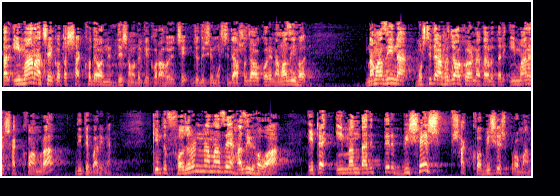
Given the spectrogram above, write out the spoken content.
তার ইমান আছে কথা সাক্ষ্য দেওয়ার নির্দেশ আমাদেরকে করা হয়েছে। যদি সে মসজিদে আসা যাওয়া করে নামাজি হয়। নামাজি না, মসজিদে আসা যাওয়া করে না, তাহলে তার ইমানের সাক্ষ্য আমরা দিতে পারি না। কিন্তু ফজরের নামাজে হাজির হওয়া, এটা ইমানদারিত্বের বিশেষ সাক্ষ্য, বিশেষ প্রমাণ।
